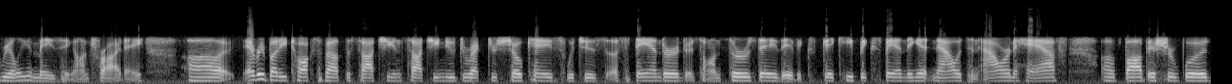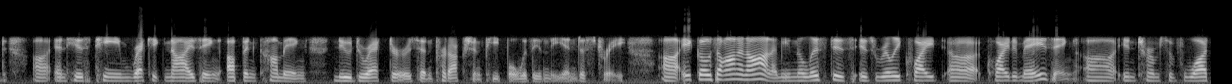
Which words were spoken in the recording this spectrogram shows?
really amazing on Friday. Uh, everybody talks about the Saatchi and Saatchi New Directors Showcase, which is a standard. It's on Thursday. They've ex- they keep expanding it. Now it's an hour and a half of Bob Isherwood uh, and his team recognizing up and coming new directors and production people within the industry. Uh, it goes on and on. I mean, the list is is really quite uh, quite amazing uh, in terms of what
